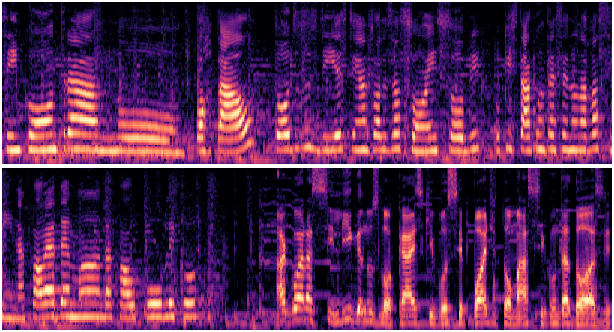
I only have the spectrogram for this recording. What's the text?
se encontra no portal. Todos os dias tem atualizações sobre o que está acontecendo na vacina, qual é a demanda, qual o público Agora se liga nos locais que você pode tomar a segunda dose.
